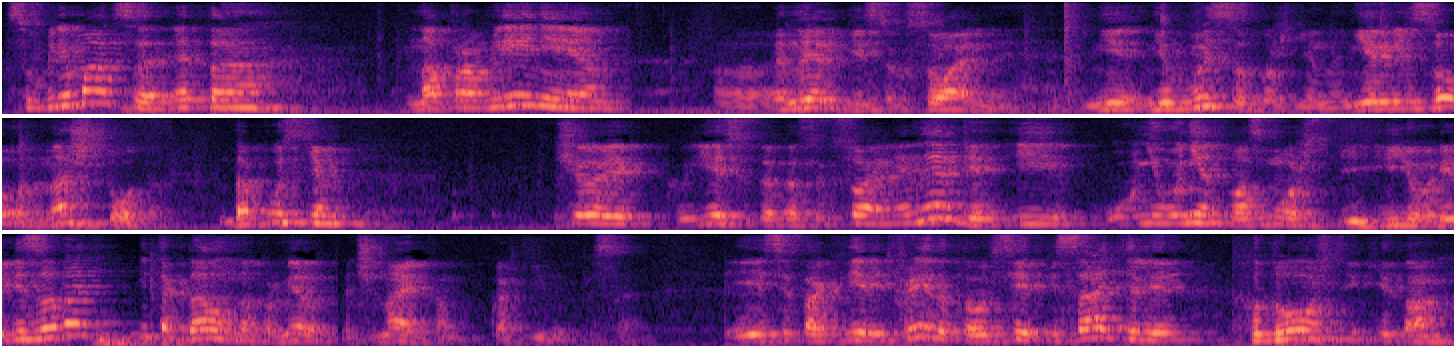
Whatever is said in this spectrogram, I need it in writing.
Сублимация это направление энергии сексуальной, не, не высвобождено, не реализовано на что-то. Допустим, человек, есть вот эта сексуальная энергия, и у него нет возможности ее реализовать, и тогда он, например, начинает там картины писать. И если так верить Фрейду, то все писатели, художники, там,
